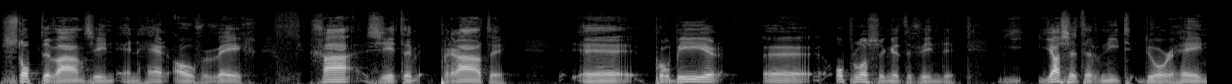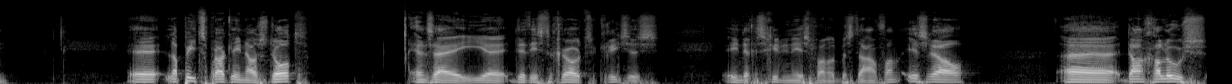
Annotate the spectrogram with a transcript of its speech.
Stop de waanzin en heroverweeg. Ga zitten praten. Eh, probeer eh, oplossingen te vinden. Jas het er niet doorheen. Uh, Lapid sprak in Asdod en zei: Dit is de grootste crisis in de geschiedenis van het bestaan van Israël. Dan Galous,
